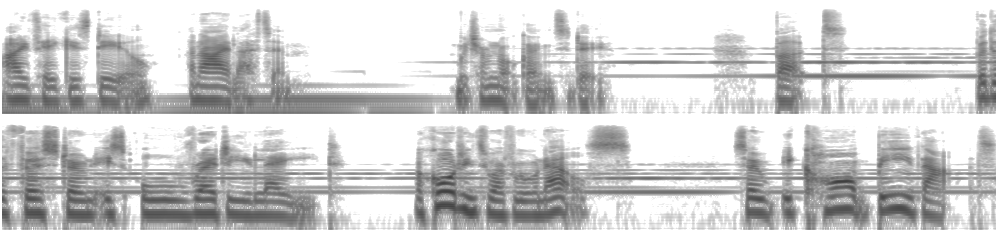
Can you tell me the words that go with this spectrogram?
I take his deal and I let him, which I'm not going to do. But but the first stone is already laid, according to everyone else. So it can't be that,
